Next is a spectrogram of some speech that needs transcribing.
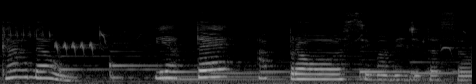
cada um. E até a próxima meditação.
